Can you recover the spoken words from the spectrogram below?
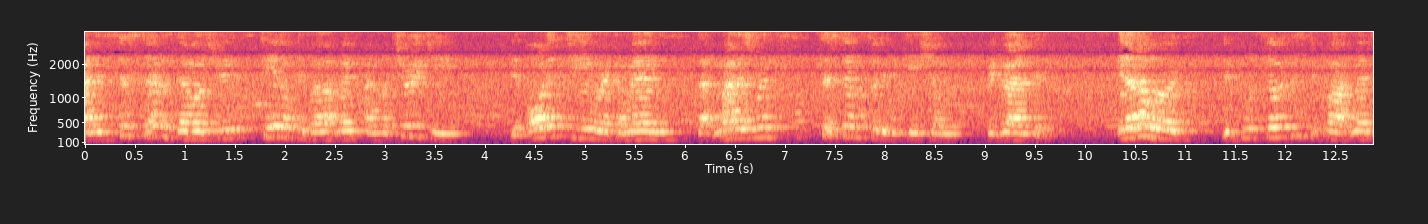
and the systems demonstrated state of development and maturity, the audit team recommends that management system certification be granted. In other words, the Food Services Department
